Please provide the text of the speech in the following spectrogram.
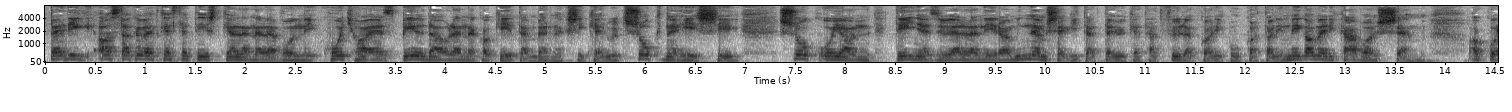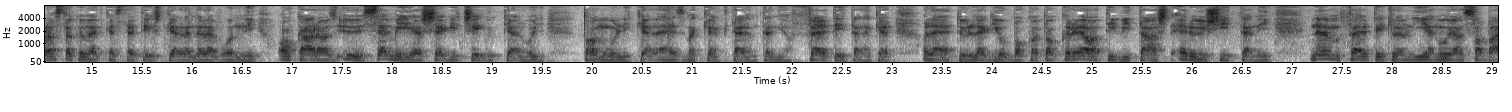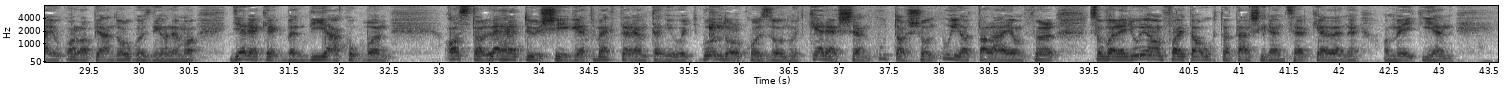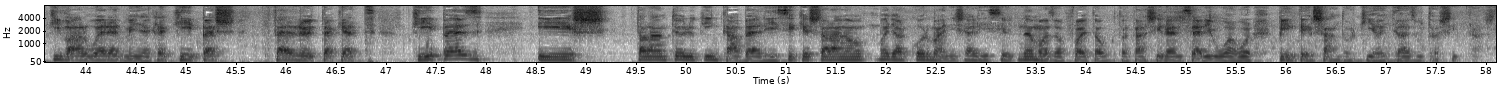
Pedig azt a következtetést kellene levonni, hogyha ez például ennek a két embernek sikerült, sok nehézség, sok olyan tényező ellenére, ami nem segítette őket, hát főleg Karikó Katalin, még Amerikában sem, akkor azt a következtetést kellene levonni, akár az ő személyes segítségükkel, hogy tanulni kell, ehhez meg kell teremteni a feltételeket, a lehető legjobbakat, a kreativitást erősíteni, nem feltétlenül ilyen-olyan szabályok alapján dolgozni, hanem a gyerekekben, diákokban azt a lehetőséget megteremteni, hogy gondolkozzon, hogy keressen, kutasson, újat találjon föl. Szóval egy olyan fajta oktatási rendszer kellene, amelyik ilyen kiváló eredményekre képes felnőtteket képez, és talán tőlük inkább elhiszik, és talán a magyar kormány is elhiszi, hogy nem az a fajta oktatási rendszer jó, ahol Pintér Sándor kiadja az utasítást.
